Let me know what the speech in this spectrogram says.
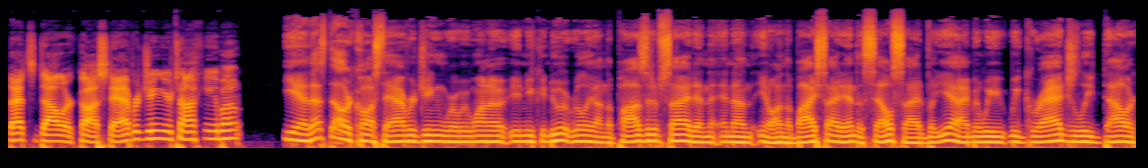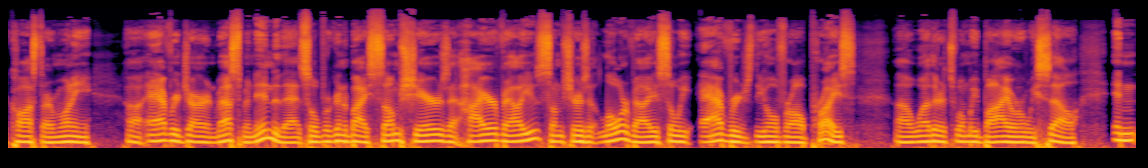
that's dollar cost averaging you're talking about? Yeah that's dollar cost averaging where we want to and you can do it really on the positive side and and on you know on the buy side and the sell side. But yeah i mean we we gradually dollar cost our money uh, average our investment into that. So we're going to buy some shares at higher values, some shares at lower values. So we average the overall price uh, whether it's when we buy or we sell. And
